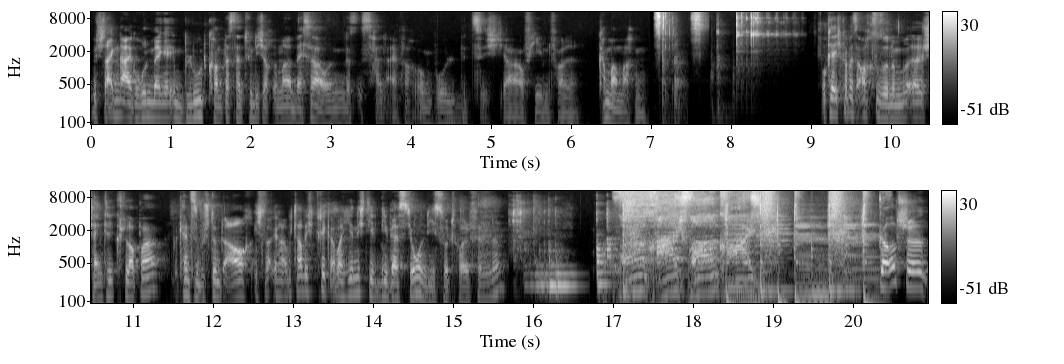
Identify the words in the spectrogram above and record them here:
mit steigender Alkoholmenge im Blut kommt das natürlich auch immer besser und das ist halt einfach irgendwo witzig. Ja, auf jeden Fall. Kann man machen. Okay, ich komme jetzt auch zu so einem äh, Schenkelklopper. Kennst du bestimmt auch. Ich glaube, ich, glaub, ich krieg aber hier nicht die, die Version, die ich so toll finde. Frankreich, Frankreich. Gölsche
